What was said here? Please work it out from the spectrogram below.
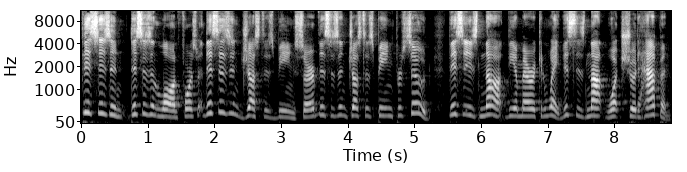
This isn't this isn't law enforcement. This isn't justice being served. This isn't justice being pursued. This is not the American way. This is not what should happen.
